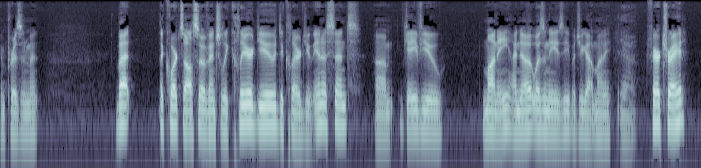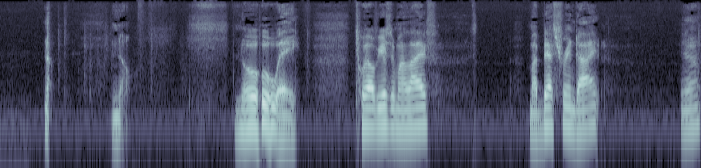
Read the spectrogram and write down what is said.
imprisonment. But the courts also eventually cleared you, declared you innocent, um, gave you money. I know it wasn't easy, but you got money. Yeah. Fair trade. No. No. No way. 12 years of my life. My best friend died. You know?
